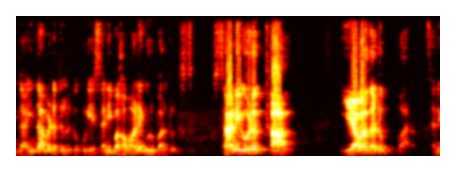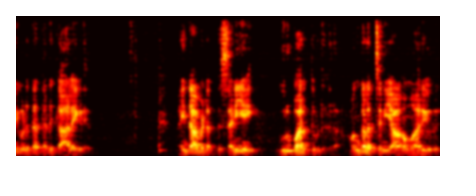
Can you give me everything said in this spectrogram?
இந்த ஐந்தாம் இடத்தில் இருக்கக்கூடிய சனி பகவானே குரு பார்த்து சனி கொடுத்தால் எவர் தடுப்பார்? சனி கொடுத்தா தடுக்க ஆளே கிடையாது. ஐந்தாம் இடத்து சனியை குரு பார்த்து விடுகிறார். மங்களச்சனியாக மாறி ஒரு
